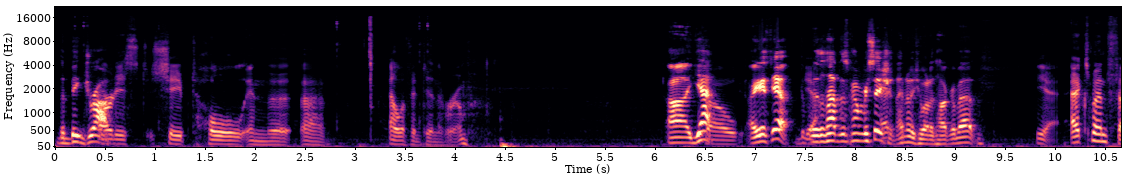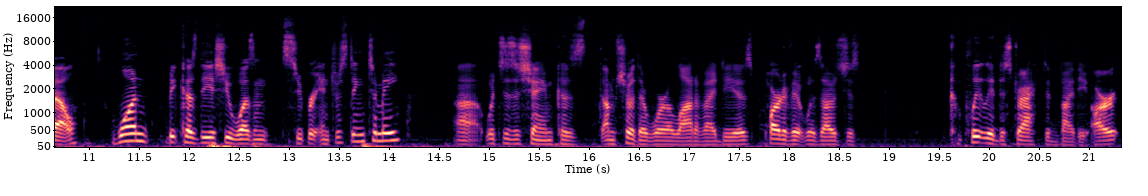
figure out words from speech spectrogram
the big drop. Artist-shaped hole in the uh, elephant in the room. Uh, yeah, so, I guess yeah. yeah. We'll have this conversation. I know what you want to talk about. Yeah, X Men fell. One because the issue wasn't super interesting to me, uh, which is a shame because I'm sure there were a lot of ideas. Part of it was I was just completely distracted by the art,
